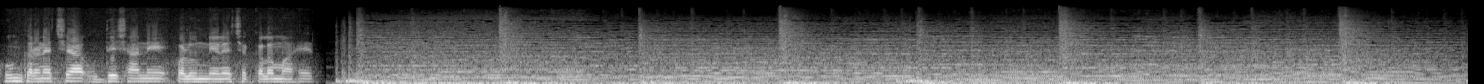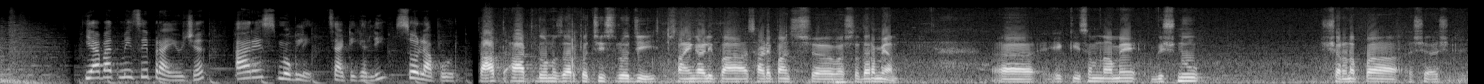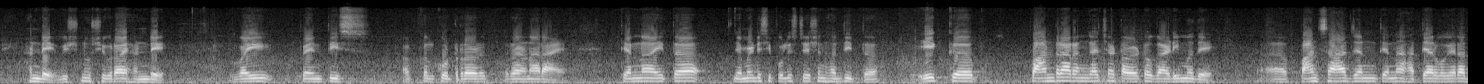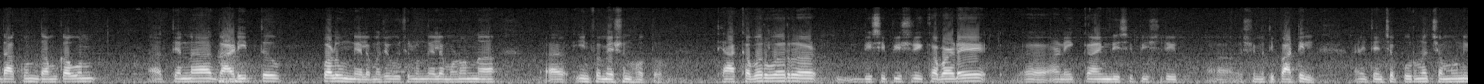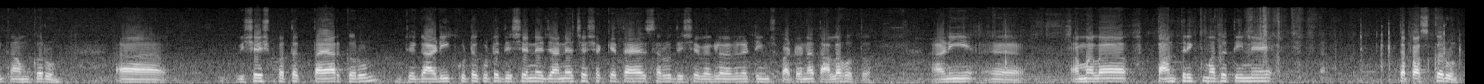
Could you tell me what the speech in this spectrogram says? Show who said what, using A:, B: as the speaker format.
A: खून करण्याच्या उद्देशाने पळून नेण्याचे कलम आहेत.
B: या बातमीचे प्रायोजक आर एस मोगले चाटी गल्ली सोलापूर.
A: सात आठ दोन हजार पच्चीस रोजी सायंकाळी पा साडेपाच वाजता दरम्यान अ, एक इसम नामे विष्णू शरणप्पा श श- हंडे विष्णू शिवराय हंडे वय पैंतीस अक्कलकोट रड राहणार आहे. त्यांना इथं M I D C police station हद्दीत एक पांढऱ्या रंगाच्या टॉयोटो गाडीमध्ये पाच सहा जण त्यांना हत्यार वगैरे दाखवून धमकावून त्यांना गाडीत पळून नेलं म्हणजे उचलून नेलं म्हणून इन्फॉर्मेशन होतं. त्या खबरवर D C P Shri Kabade आणि crime D C P Shri Shrimati Patil आणि त्यांच्या पूर्ण चमूनी काम करून विशेष पथक तयार करून जे गाडी कुठे कुठे दिशेने जाण्याच्या शक्यता आहे सर्व दिशे वेगळ्या वेगळ्या टीम्स पाठवण्यात आलं होतं. आणि आम्हाला तांत्रिक मदतीने तपास करून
